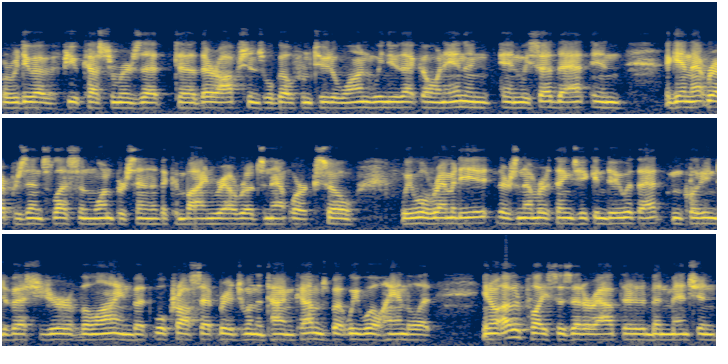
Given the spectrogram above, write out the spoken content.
where we do have a few customers that uh, their options will go from two to one. We knew that going in, and we said that. And again, that represents less than 1% of the combined railroads network. So we will remedy it. There's a number of things you can do with that, including divestiture of the line, but we'll cross that bridge when the time comes, but we will handle it. You know, other places that are out there that have been mentioned,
